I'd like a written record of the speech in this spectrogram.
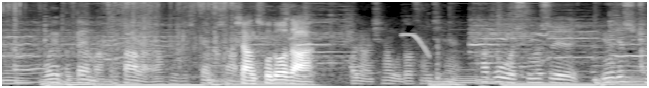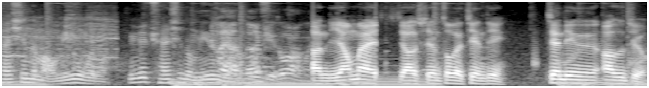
嗯，我也不带嘛，太大了，然后就是戴不上。想出多少两千五到三千。他跟我说是因为这是全新的嘛，我没用过的，因为这全新的我没用过。啊，你要卖要先做个鉴定，鉴定二十九，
